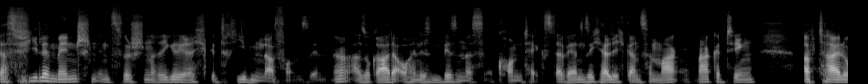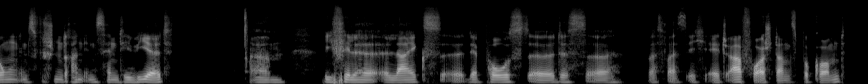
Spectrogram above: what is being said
dass viele Menschen inzwischen regelrecht getrieben davon sind. Ne? Also gerade auch in diesem Business-Kontext. Da werden sicherlich ganze Marketing- Abteilungen inzwischen dran incentiviert, ähm, wie viele äh, Likes äh, der Post äh, des, äh, was weiß ich, HR-Vorstands bekommt.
